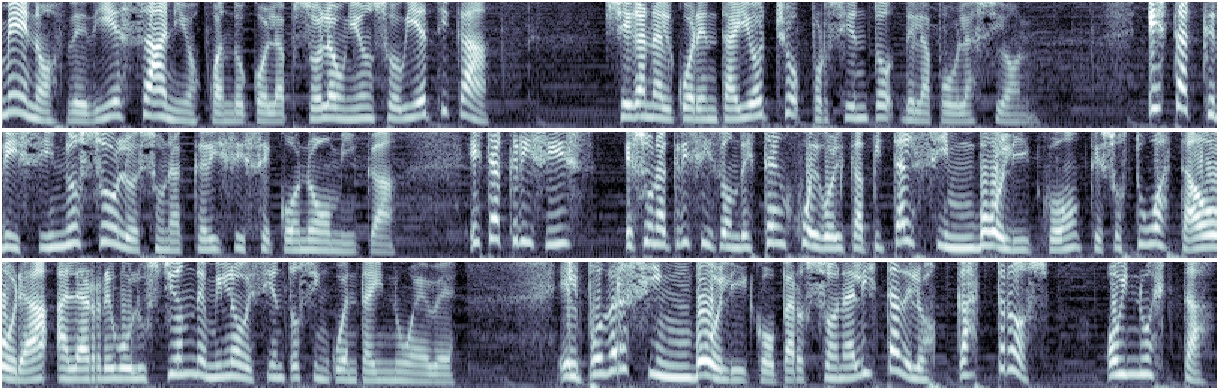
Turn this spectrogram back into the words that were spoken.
menos de 10 años cuando colapsó la Unión Soviética, llegan al 48% de la población. Esta crisis no solo es una crisis económica, esta crisis es una crisis donde está en juego el capital simbólico que sostuvo hasta ahora a la revolución de 1959. El poder simbólico personalista de los Castros hoy no está.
